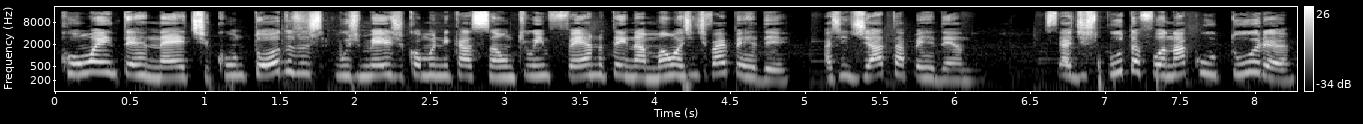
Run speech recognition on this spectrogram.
com a internet, com todos os, os, meios de comunicação que o inferno tem na mão, a gente vai perder. A gente já tá perdendo. Se a disputa for na cultura,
